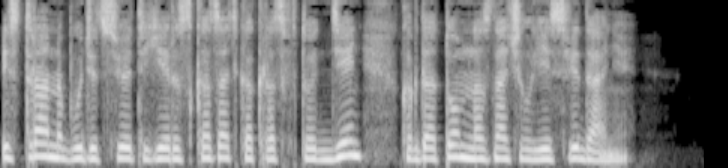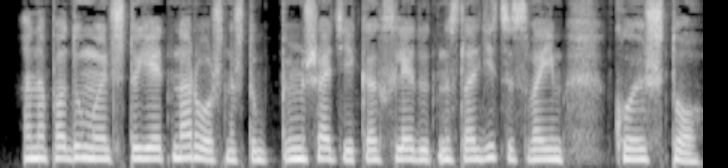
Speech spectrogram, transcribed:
И странно будет все это ей рассказать как раз в тот день, когда Том назначил ей свидание. Она подумает, что я это нарочно, чтобы помешать ей как следует насладиться своим кое-что.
